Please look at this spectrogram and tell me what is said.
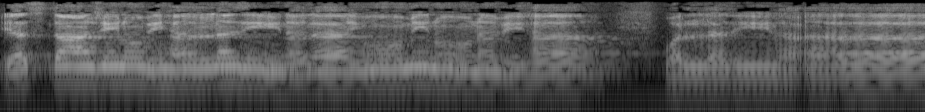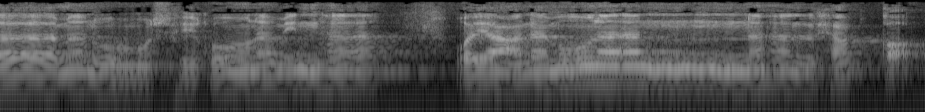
يستعجل بها الذين لا يؤمنون بها والذين آمنوا مشفقون منها ويعلمون أنها الحق.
